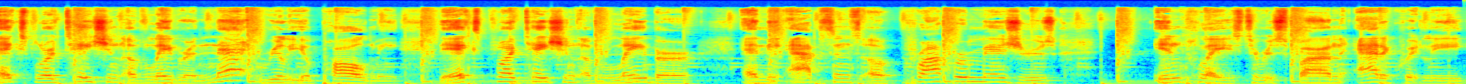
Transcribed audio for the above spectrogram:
Exploitation of labor, and that really appalled me. The exploitation of labor and the absence of proper measures in place to respond adequately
